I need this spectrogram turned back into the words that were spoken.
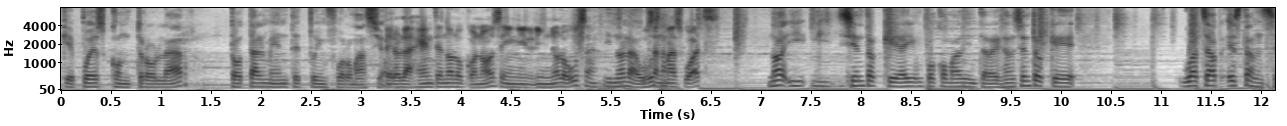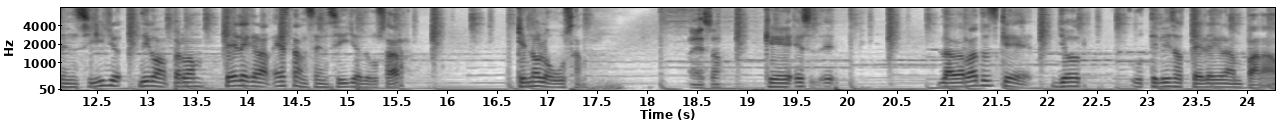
que puedes controlar totalmente tu información. Pero la gente no lo conoce y, ni- y no lo usa. Y no la Usan usa. más WhatsApp. No, y, y siento que hay un poco más de interacción. Siento que WhatsApp es tan sencillo. Digo, perdón, Telegram es tan sencillo de usar que no lo usan. Eso. Que es. eh, la verdad es que yo utilizo Telegram para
